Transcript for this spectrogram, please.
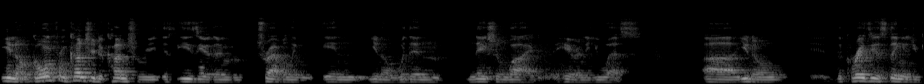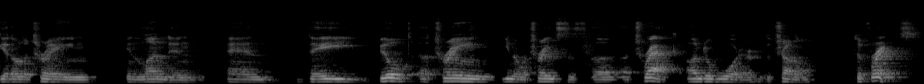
you know, going from country to country is easier than traveling in you know within nationwide here in the U.S. Uh, you know, the craziest thing is you get on a train in London and they built a train, you know, a train, sys- uh, a track underwater, the channel to France.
